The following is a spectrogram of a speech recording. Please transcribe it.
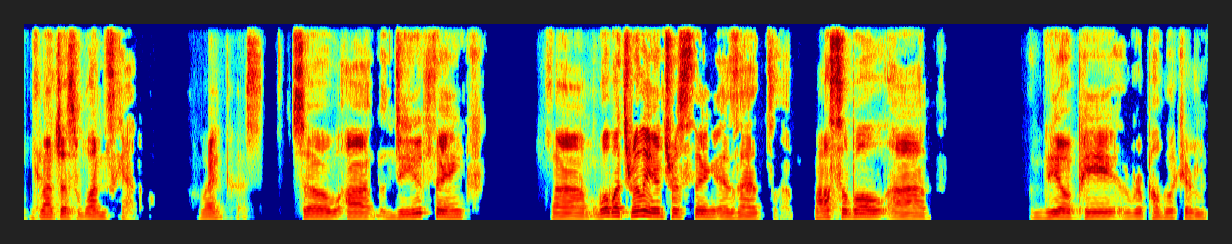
It's Yes. not just one scandal, right? Yes. So, uh, do you think? Um, well, what's really interesting is that possible uh, GOP Republican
